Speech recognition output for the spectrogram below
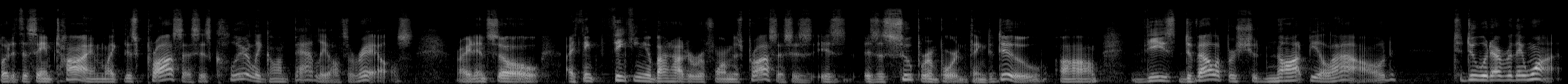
But at the same time, like this process has clearly gone badly off the rails, right? And so I think thinking about how to reform this process is is is a super important thing to do. Um, these developers should not be allowed to do whatever they want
